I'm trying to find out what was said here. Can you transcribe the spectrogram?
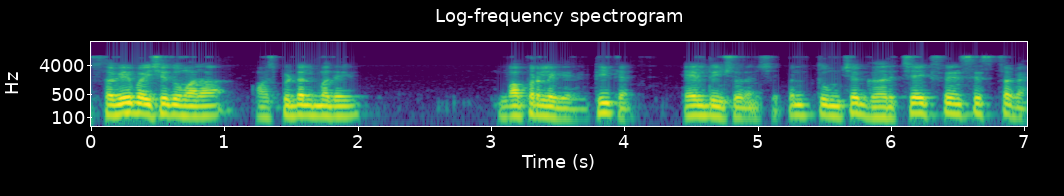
सगळे पैसे तुम्हाला हॉस्पिटलमध्ये वापरले गेले. ठीक आहे. हेल्थ इन्शुरन्सचे पण तुमचे घरचे एक्सपेन्सेसचं काय?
